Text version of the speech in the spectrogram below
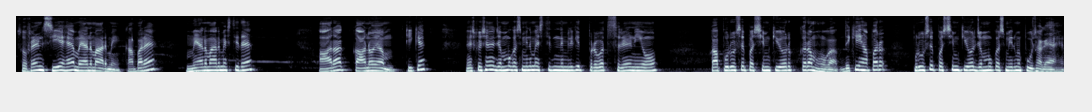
सो फ्रेंड्स ये है म्यांमार में। कहाँ पर है? म्यांमार में स्थित है। आरा कानोयम ठीक है? नेक्स्ट क्वेश्चन है, जम्मू कश्मीर में स्थित निम्नलिखित पर्वत श्रेणियों का पूर्व से पश्चिम की ओर क्रम होगा। देखिए, यहाँ पर पूर्व से पश्चिम की ओर जम्मू कश्मीर में पूछा गया है।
